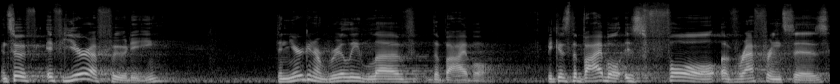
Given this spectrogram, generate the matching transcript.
And so, if, if you're a foodie, then you're going to really love the Bible because the Bible is full of references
